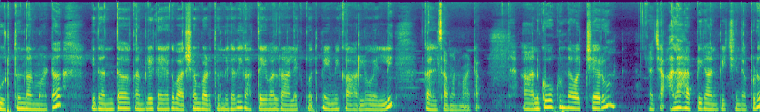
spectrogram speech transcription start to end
గుర్తుందనమాట ఇదంతా కంప్లీట్ అయ్యాక వర్షం పడుతుంది కదా ఇక అత్తయ్య వాళ్ళు రాలేకపోతే మేమే కార్లో వెళ్ళి కలిసామన్నమాట. అనుకోకుండా వచ్చారు. చాలా హ్యాపీగా అనిపించింది అప్పుడు.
